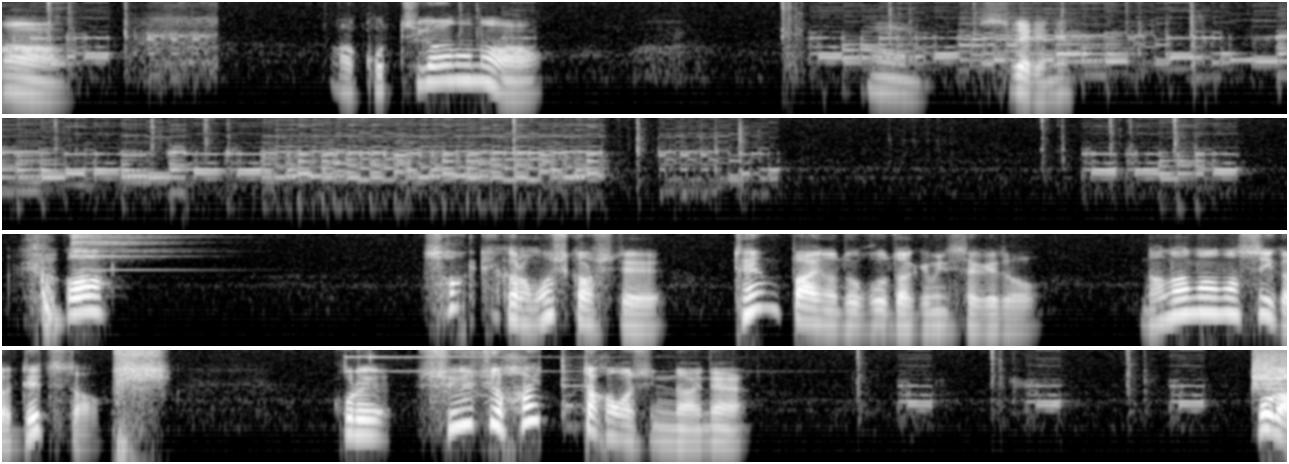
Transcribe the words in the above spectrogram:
うん。あこっち側のな。うん。滑るね。あさっきからもしかしてテンパイのところだけ見てたけど77スイカ出てた？これ集中入ったかもしんないね。ほら。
